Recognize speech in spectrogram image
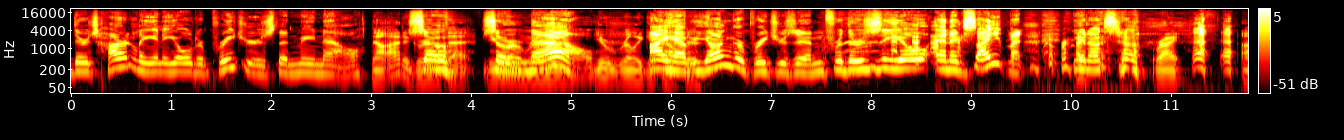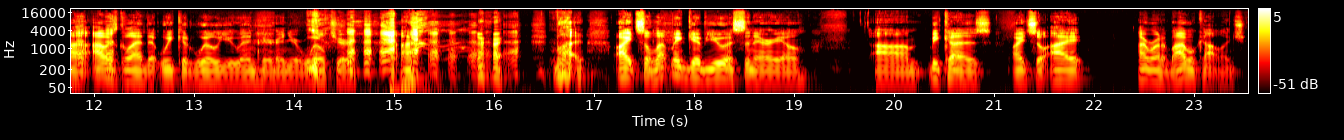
There's hardly any older preachers than me now. Now I'd agree So- with that. You so really, now you're really getting I have there. younger preachers in for their zeal and excitement. You know, so Right. Uh, I was glad that we could wheel you in here in your wheelchair. Uh, all right. But all right. So let me give you a scenario, um, because all right. So I I run a Bible college.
